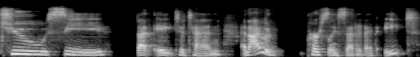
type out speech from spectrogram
to see that eight to 10. And I would personally set it at eight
